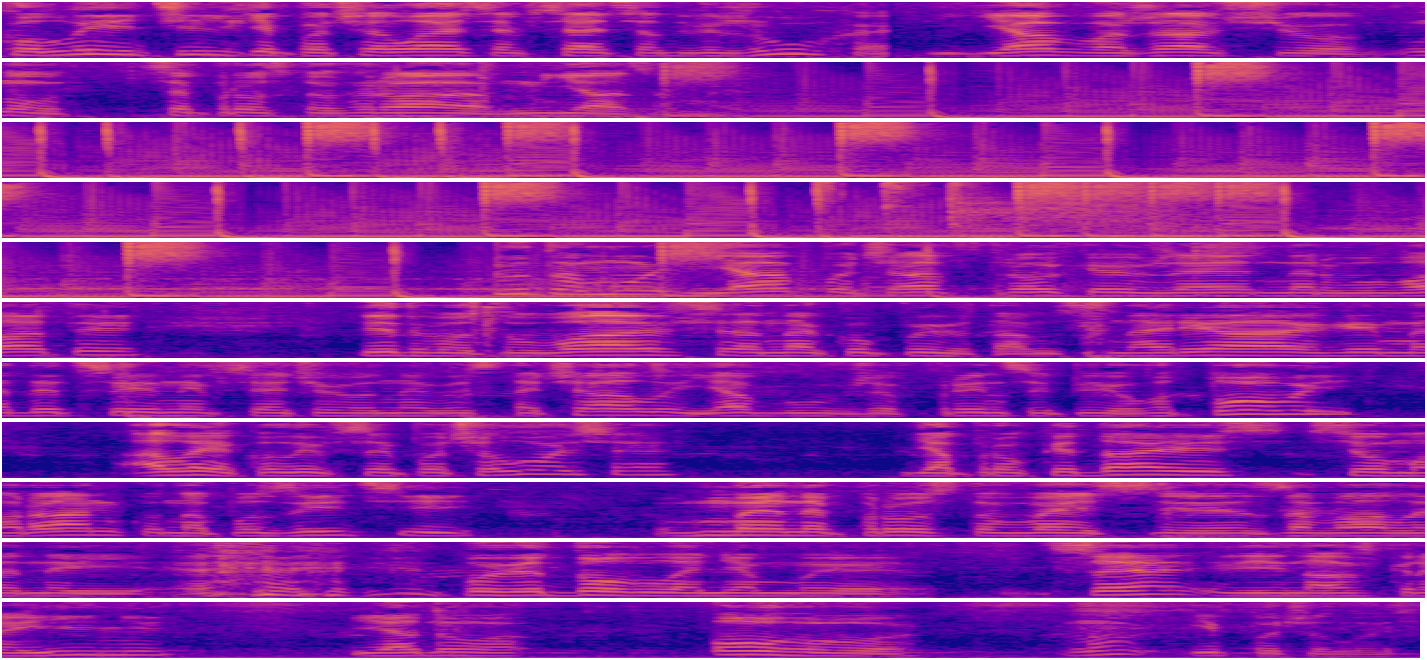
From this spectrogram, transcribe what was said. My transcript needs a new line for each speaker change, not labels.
коли тільки почалася вся ця двіжуха, я вважав, що ну це просто гра м'язами. Тому я почав трохи вже нервувати, підготувався, накупив там снаряги, медицини, все, чого не вистачало. Я був вже в принципі готовий. Але коли все почалося, я прокидаюсь сьома ранку на позиції. В мене просто весь е, завалений повідомленнями. Все, війна в країні. Я думаю, ого, ну і почалось.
